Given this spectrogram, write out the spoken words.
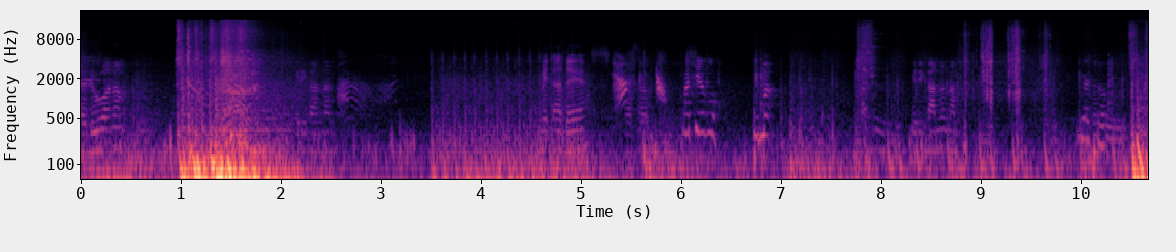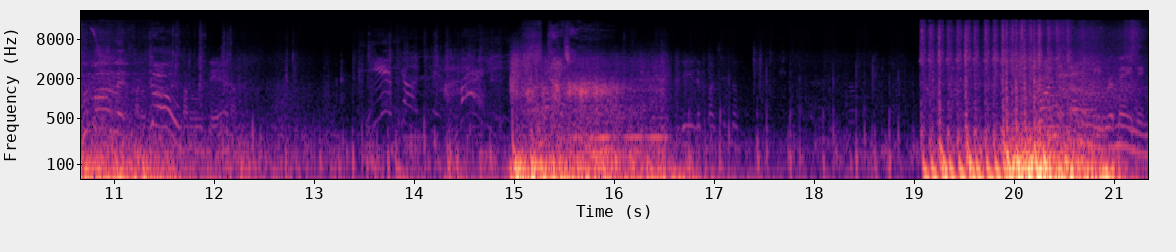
Ada dua enam. Kiri kanan. Mid ada ya. Mati aku. Lima. Kiri kanan enam. Iya, Cok. Come on, let's go! Taruh D enam. Di depan situ. One enemy remaining.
